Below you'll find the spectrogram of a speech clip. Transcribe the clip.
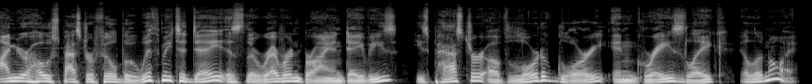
I'm your host, Pastor Phil Booe. With me today is the Reverend Brian Davies. He's pastor of Lord of Glory in Grayslake, Illinois.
